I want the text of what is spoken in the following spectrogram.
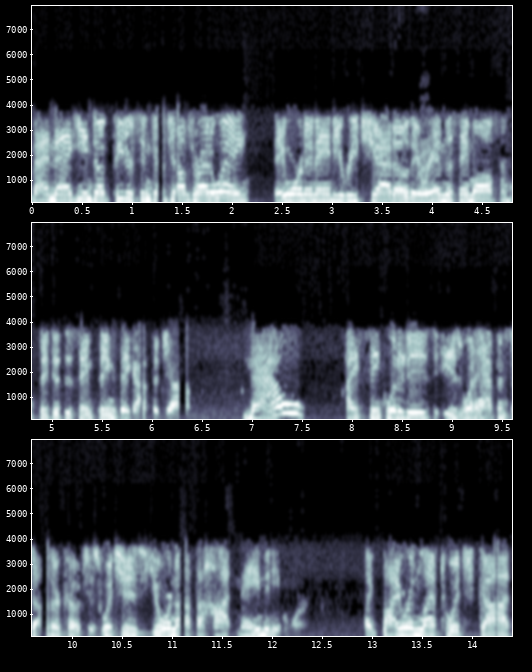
Matt Nagy and Doug Pederson got jobs right away. They weren't an Andy Reid shadow. They ran the same offense. They did the same things. They got the job. Now, I think what it is is what happens to other coaches, which is you're not the hot name anymore. Like Byron Leftwich got,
